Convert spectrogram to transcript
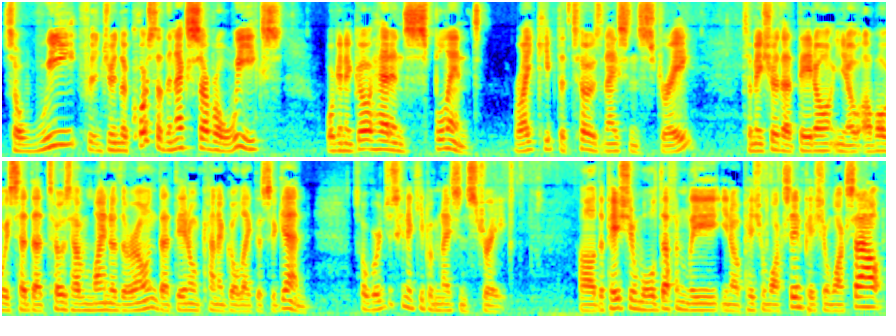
So we, for, during the course of the next several weeks, we're going to go ahead and splint, right? Keep the toes nice and straight to make sure that they don't, you know, I've always said that toes have a mind of their own, that they don't kind of go like this again. So we're just going to keep them nice and straight. Uh, the patient will definitely, you know, patient walks in, patient walks out.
